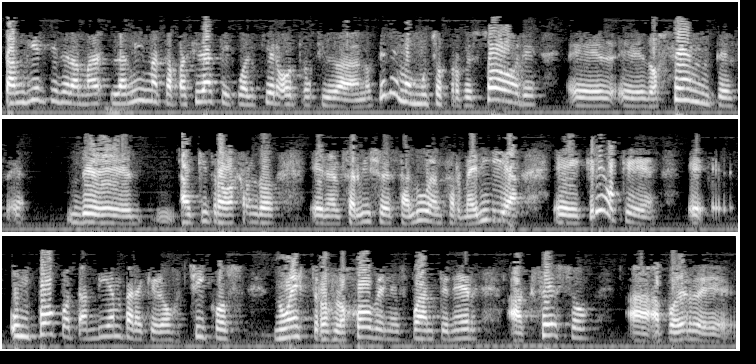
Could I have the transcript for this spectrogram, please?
también tienen la, la misma capacidad que cualquier otro ciudadano. Tenemos muchos profesores, eh, eh, docentes, eh, de aquí trabajando en el servicio de salud, enfermería. Eh, creo que eh, un poco también para que los chicos nuestros, los jóvenes, puedan tener acceso a, a poder eh,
